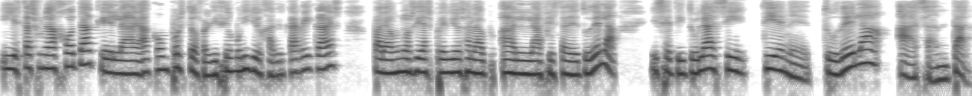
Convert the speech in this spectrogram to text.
Y esta es una jota que la ha compuesto Felicio Murillo y Javier Carricas para unos días previos a la, a la fiesta de Tudela, y se titula así, Tiene Tudela a Santana.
